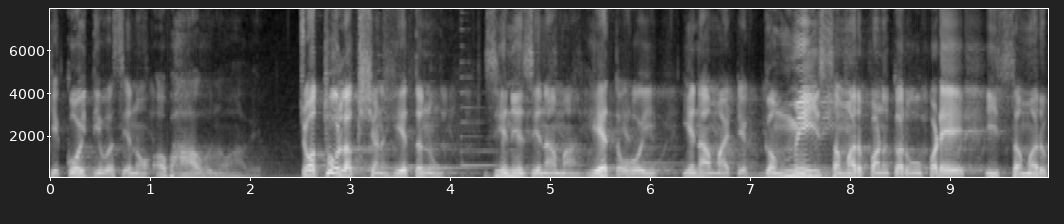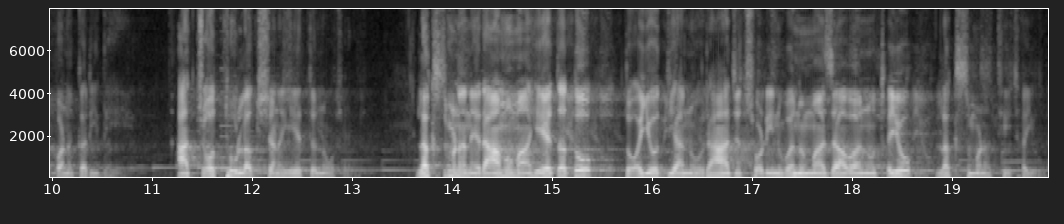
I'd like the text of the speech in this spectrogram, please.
કે કોઈ દિવસ એનો અભાવ ન આવે. ચોથું લક્ષણ હેતનું. જેને જેનામાં હેત હોય, એના માટે ગમે એ સમર્પણ કરવું પડે એ સમર્પણ કરી દે. આ ચોથું લક્ષણ હેતનું છે. લક્ષ્મણ અને રામમાં હેત હતું, તો અયોધ્યાનું રાજ છોડીને વનમાં જવાનું થયું, લક્ષ્મણથી થયું.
